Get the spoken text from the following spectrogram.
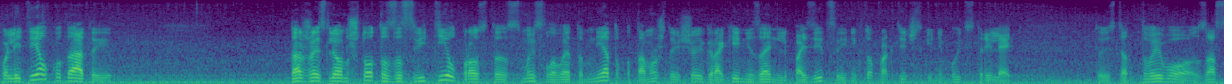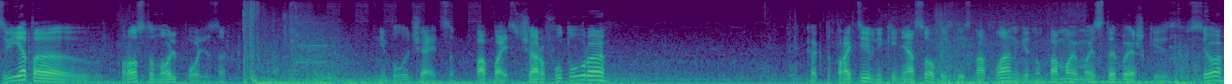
полетел куда-то и даже если он что-то засветил, просто смысла в этом нету, потому что еще игроки не заняли позиции, и никто практически не будет стрелять. То есть от твоего засвета просто ноль пользы. Не получается попасть шар футура. Как-то противники не особо здесь на фланге. Ну, по-моему, СТБшки все.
